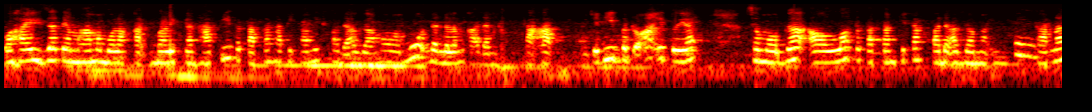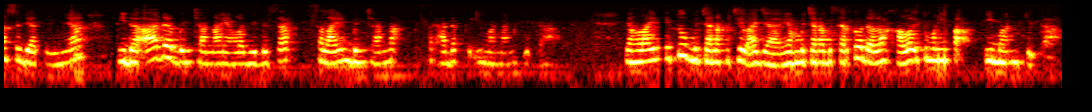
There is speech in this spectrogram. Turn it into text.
Wahai zat yang Maha membolak-balikkan hati, tetapkan hati kami kepada agamamu dan dalam keadaan taat. Jadi berdoa itu ya. Semoga Allah tetapkan kita kepada agama ini karena sejatinya tidak ada bencana yang lebih besar selain bencana terhadap keimanan kita. Yang lain itu bencana kecil aja. Yang bencana besar itu adalah kalau itu menimpa iman kita.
